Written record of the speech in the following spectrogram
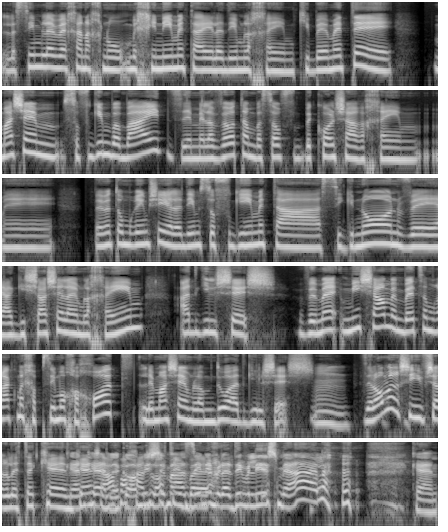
לשים לב איך אנחנו מכינים את הילדים לחיים, כי באמת אה, מה שהם סופגים בבית, זה מלווה אותם בסוף בכל שאר החיים. אה, באמת אומרים שילדים סופגים את הסגנון והגישה שלהם לחיים עד גיל 6. ומשם הם בעצם רק מחפשים הוכחות למה שהם למדו עד גיל 6. Mm. זה לא אומר שאי אפשר לתקן, כן, כן, כן, לכל מי לא שמאזין עם. ילדים ולי יש מעל. כן.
